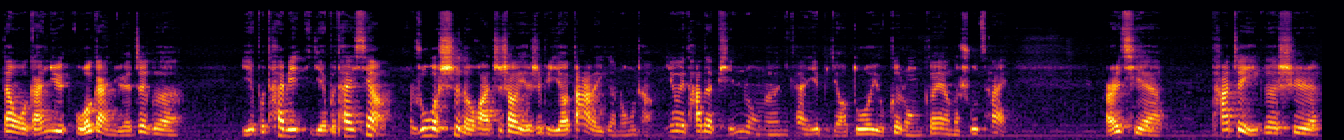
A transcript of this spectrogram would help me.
但我感觉我感觉这个也不太别也不太像。如果是的话，至少也是比较大的一个农场，因为它的品种呢，你看也比较多，有各种各样的蔬菜。而且，它这一个是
